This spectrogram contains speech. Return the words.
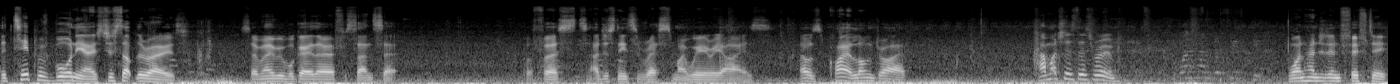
the tip of Borneo is just up the road. So maybe we'll go there for sunset. But first, I just need to rest my weary eyes. That was quite a long drive. How much is this room? 150. 150.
